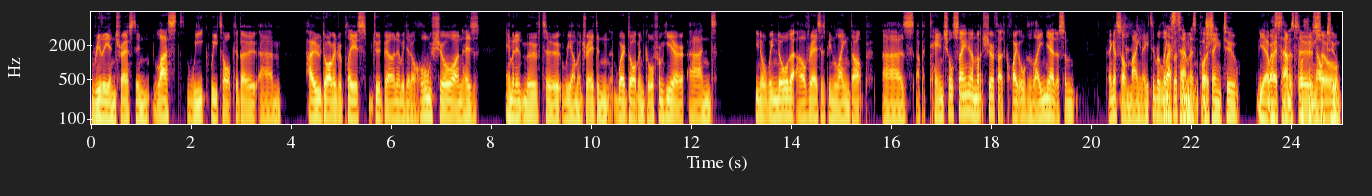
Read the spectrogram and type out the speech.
really interesting. Last week, we talked about um, how Dortmund replaced Jude Bellingham. We did a whole show on his imminent move to Real Madrid and where Dortmund go from here. And, you know, we know that Alvarez has been lined up as a potential signing. I'm not sure if that's quite over the line yet. There's some, I think I saw Man United were linked West with Ham him. is pushing too. Yeah, West, West Ham Ham is too. pushing now so too.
